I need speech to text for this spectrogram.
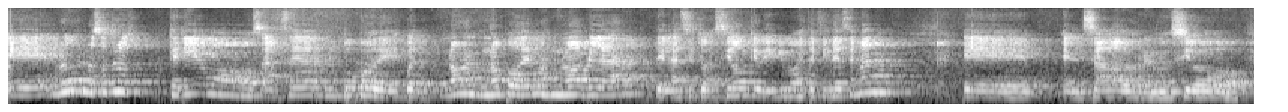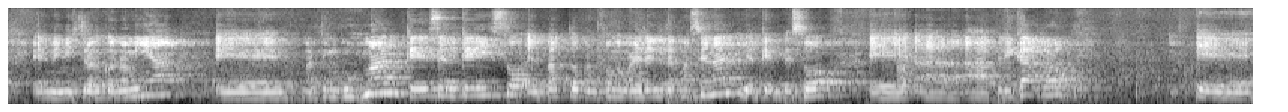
Eh, luego nosotros queríamos hacer un poco de, bueno, no, no podemos no hablar de la situación que vivimos este fin de semana. Eh, el sábado renunció el ministro de Economía, Martín Guzmán, que es el que hizo el pacto con el Fondo Monetario Internacional y el que empezó a, a aplicarlo eh,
